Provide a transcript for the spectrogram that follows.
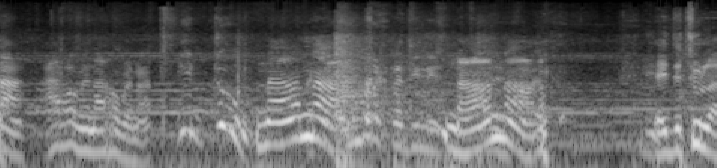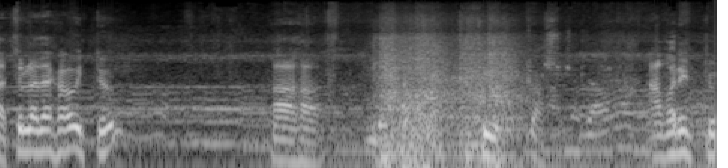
না আর হবে না হবে না। একটু না না। একটা জিনিস। না না। এই যে চুলা চুলা দেখাও একটু। হ্যাঁ হ্যাঁ আবার একটু।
